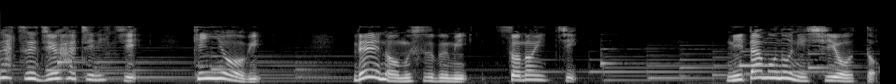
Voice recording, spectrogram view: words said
月18日金曜日。例の結ぶみその1似たものにしようと。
